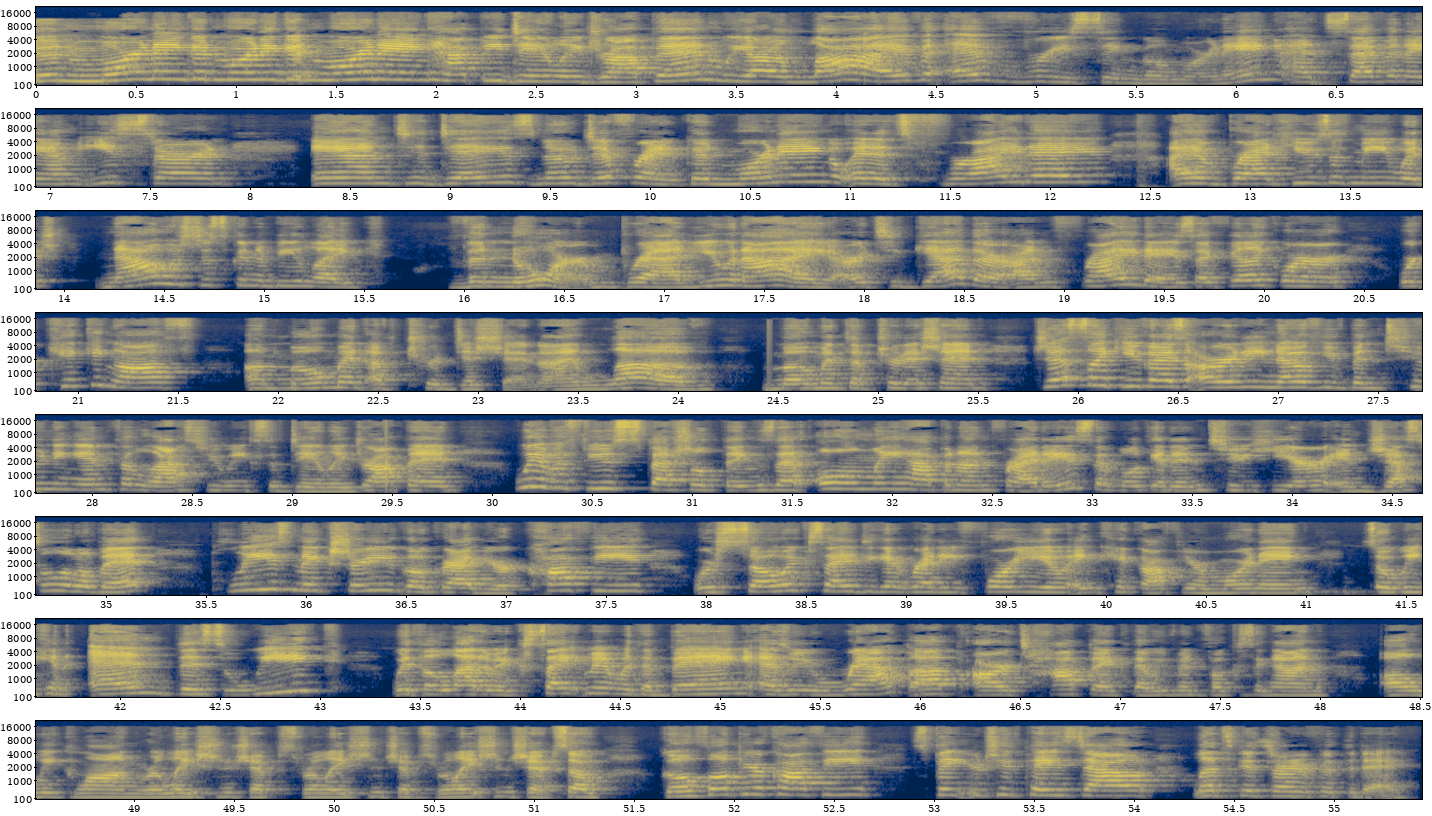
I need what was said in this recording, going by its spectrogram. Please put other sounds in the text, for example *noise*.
Good morning, good morning, good morning. Happy daily drop in. We are live every single morning at 7 a.m. Eastern. And today is no different. Good morning. It is Friday. I have Brad Hughes with me, which now is just going to be like the norm. Brad, you and I are together on Fridays. I feel like we're we're kicking off a moment of tradition. I love moments of tradition. Just like you guys already know, if you've been tuning in for the last few weeks of Daily Drop In, we have a few special things that only happen on Fridays that we'll get into here in just a little bit. Please make sure you go grab your coffee. We're so excited to get ready for you and kick off your morning so we can end this week with a lot of excitement, with a bang, as we wrap up our topic that we've been focusing on all week long relationships, relationships, relationships. So go fill up your coffee, spit your toothpaste out. Let's get started for the day.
